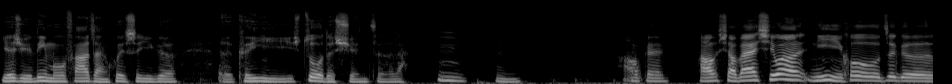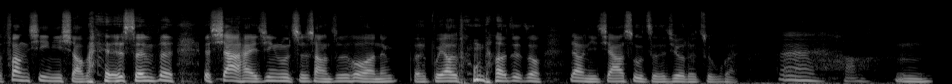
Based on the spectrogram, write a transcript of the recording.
也许另谋发展会是一个呃可以做的选择啦。嗯，嗯好，，OK，好，小白，希望你以后这个放弃你小白的身份，呃下海进入职场之后啊，能呃不要碰到这种让你加速折旧的主管。嗯，好，嗯，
